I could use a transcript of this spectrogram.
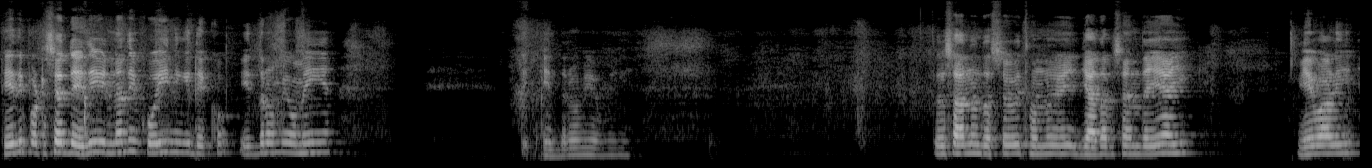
ਤੇ ਇਹਦੀ ਪੁੱਠ ਸਿੱਧ, ਇਹਦੀ ਇਹਨਾਂ ਦੀ ਕੋਈ ਨਹੀਂ ਦੇਖੋ। ਇਧਰੋਂ ਵੀ ਉਵੇਂ ਹੀ ਹੈ ਤੇ ਇਧਰੋਂ ਵੀ ਉਵੇਂ ਹੀ ਤੁਸੀਂ ਸਾਨੂੰ ਦੱਸੋ ਵੀ ਤੁਹਾਨੂੰ ਇਹ ਜ਼ਿਆਦਾ ਪਸੰਦ ਇਹ ਆਈ ਇਹ ਵਾਲੀ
